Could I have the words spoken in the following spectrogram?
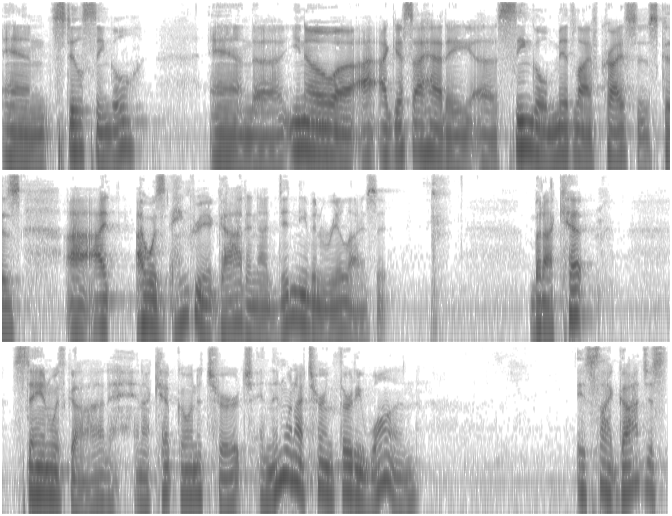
and still single. And, uh, you know, uh, I, I, guess I had a, a single midlife crisis because I, I was angry at God and I didn't even realize it. But I kept staying with God and I kept going to church. And then when I turned 31, it's like God just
